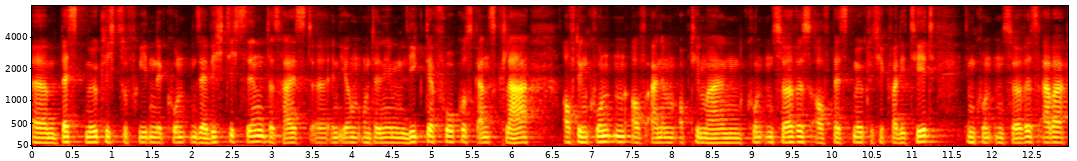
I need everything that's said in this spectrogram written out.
äh, bestmöglich zufriedene Kunden sehr wichtig sind. Das heißt, äh, in Ihrem Unternehmen liegt der Fokus ganz klar auf den Kunden, auf einem optimalen Kundenservice, auf bestmögliche Qualität im Kundenservice. Aber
